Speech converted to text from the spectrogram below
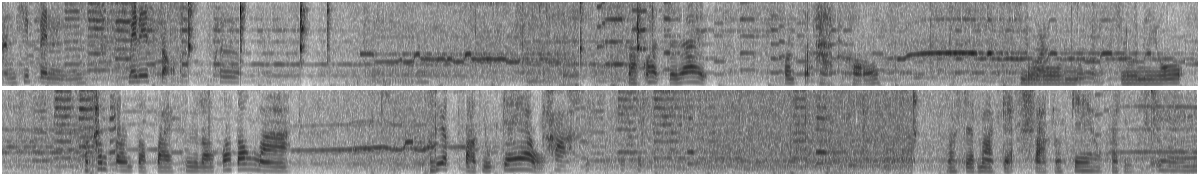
อันที่เป็นไม่ได้เจาะเพิ่มเราก็จะได้ความสะอาดของรูตัวรูนิ้วแล้วขั้นตอนต่อไปคือเราก็ต้องมาเรียกปากนกแก้วค่ะ เราจะมาแกะปากนกแก้วกันอืม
